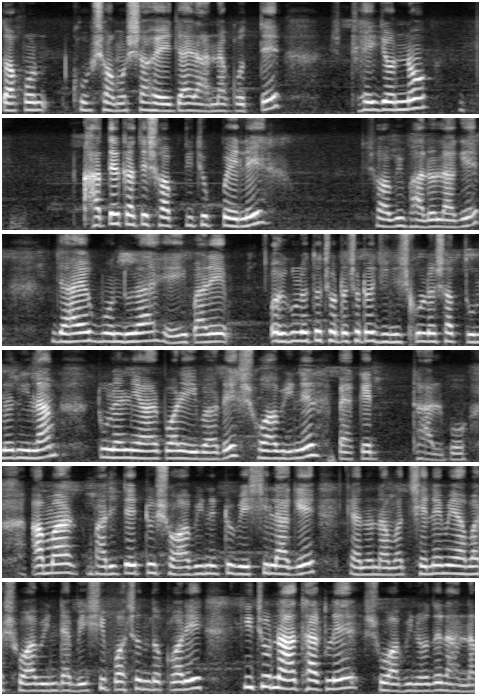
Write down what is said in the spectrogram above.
তখন খুব সমস্যা হয়ে যায় রান্না করতে। সেই জন্য হাতের কাছে সব কিছু পেলে সবই ভালো লাগে। যাই হোক বন্ধুরা, এইবারে ওইগুলো তো ছোট ছোট জিনিসগুলো সব তুলে নিলাম। তুলে নেওয়ার পর এইবারে সোয়াবিনের প্যাকেট ঢালবো। আমার বাড়িতে একটু সোয়াবিন একটু বেশি লাগে, কেননা আমার ছেলে মেয়ে আবার সোয়াবিনটা বেশি পছন্দ করে। কিছু না থাকলে সোয়াবিন ওদের রান্না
